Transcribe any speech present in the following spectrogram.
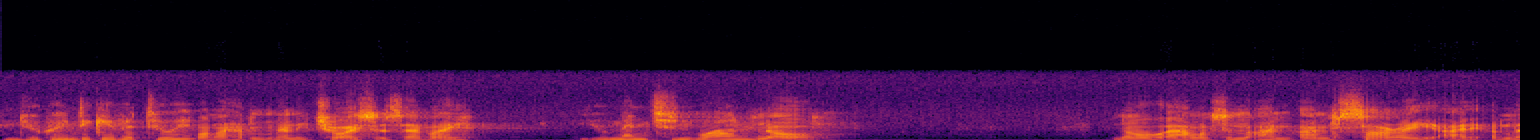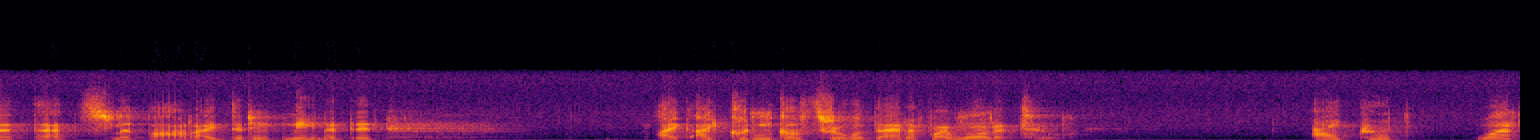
And you're going to give it to him? Well, I haven't many choices, have I? You mentioned one. No. No, Allison, I'm, I'm sorry I let that slip out. I didn't mean it. It. I, I couldn't go through with that if I wanted to. I could. What?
